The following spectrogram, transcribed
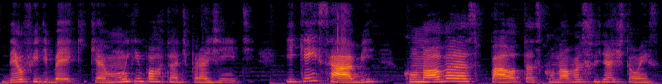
dê o feedback, que é muito importante pra gente. E quem sabe, com novas pautas, com novas sugestões,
